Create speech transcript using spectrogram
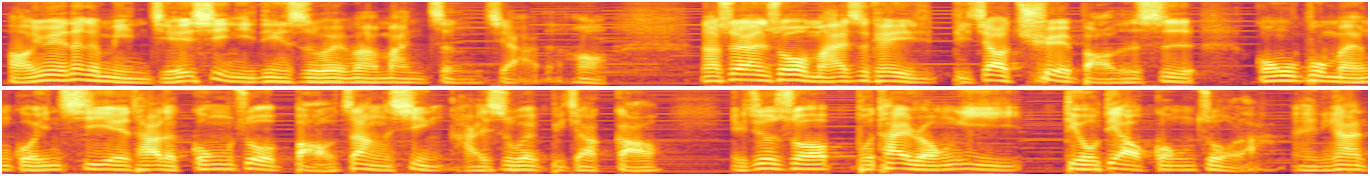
好，因为那个敏捷性一定是会慢慢增加的哈。那虽然说我们还是可以比较确保的是，公务部门、国营企业它的工作保障性还是会比较高，也就是说不太容易。丢掉工作啦，哎，你看，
